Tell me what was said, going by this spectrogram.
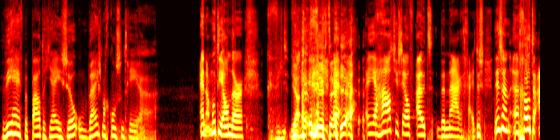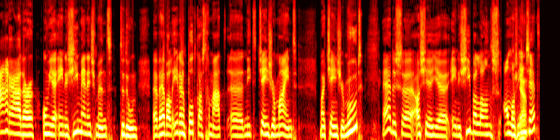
wie heeft bepaald dat jij je zo onwijs mag concentreren? Ja. En dan moet die ander... Ja. en, ja, en je haalt jezelf uit de narigheid. Dus dit is een, een grote aanrader om je energiemanagement te doen. Eh, we hebben al eerder een podcast gemaakt, eh, niet change your mind, maar change your mood. Hè, dus eh, als je je energiebalans anders Ja. inzet,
